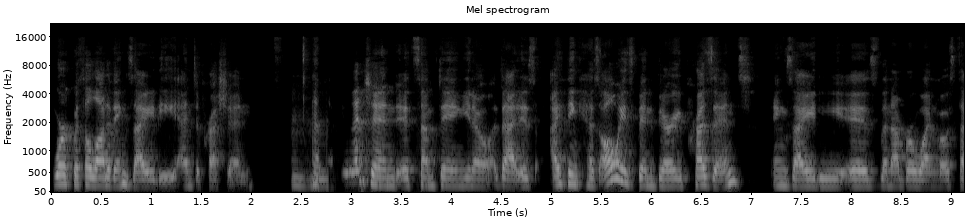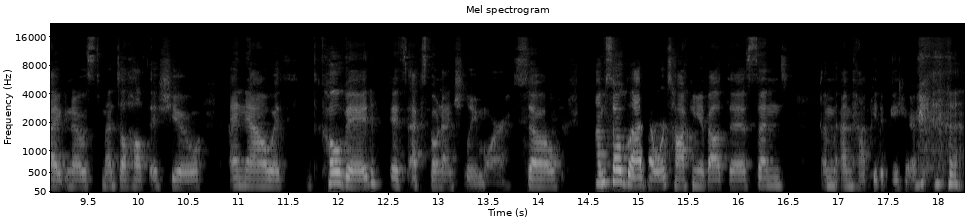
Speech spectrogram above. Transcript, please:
work with a lot of anxiety and depression. Mm-hmm. And you mentioned it's something you know that is I think has always been very present. Anxiety is the number one most diagnosed mental health issue, and now with COVID, it's exponentially more. So I'm so glad that we're talking about this, and I'm, I'm happy to be here.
